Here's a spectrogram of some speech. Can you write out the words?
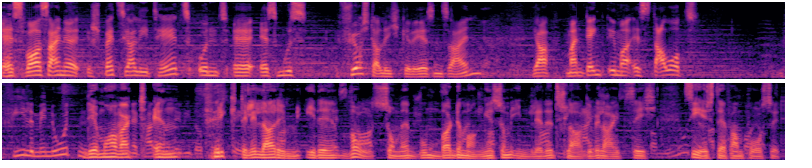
Es war seine Spezialität und äh, es muss fürchterlich gewesen sein. Ja, man denkt immer, es dauert det må ha vært en fryktelig larm i det voldsomme bombardementet som innledet slaget ved Leipzig, sier Stefan Paaser.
